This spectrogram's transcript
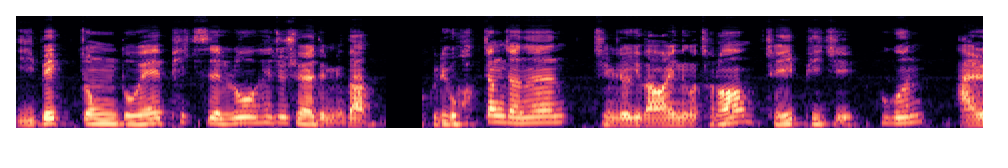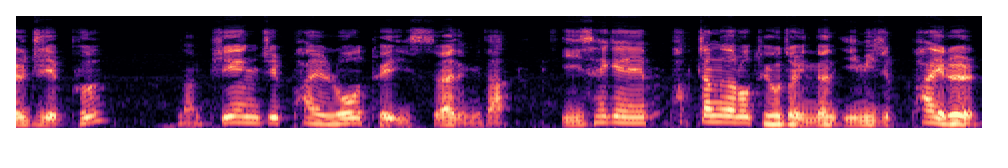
200 정도의 픽셀로 해주셔야 됩니다. 그리고 확장자는 지금 여기 나와 있는 것처럼 JPG 혹은 RGF, PNG 파일로 돼 있어야 됩니다. 이 세 개의 확장자로 되어져 있는 이미지 파일을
